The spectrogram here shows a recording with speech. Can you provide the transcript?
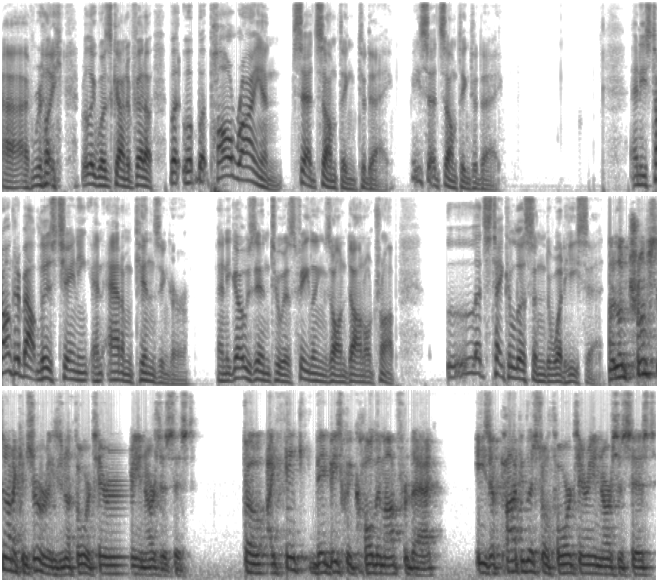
uh, I really, really was kind of fed up. But, but Paul Ryan said something today. He said something today. And he's talking about Liz Cheney and Adam Kinzinger. And he goes into his feelings on Donald Trump. Let's take a listen to what he said. Look, Trump's not a conservative, he's an authoritarian narcissist. So I think they basically called him out for that. He's a populist authoritarian narcissist.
